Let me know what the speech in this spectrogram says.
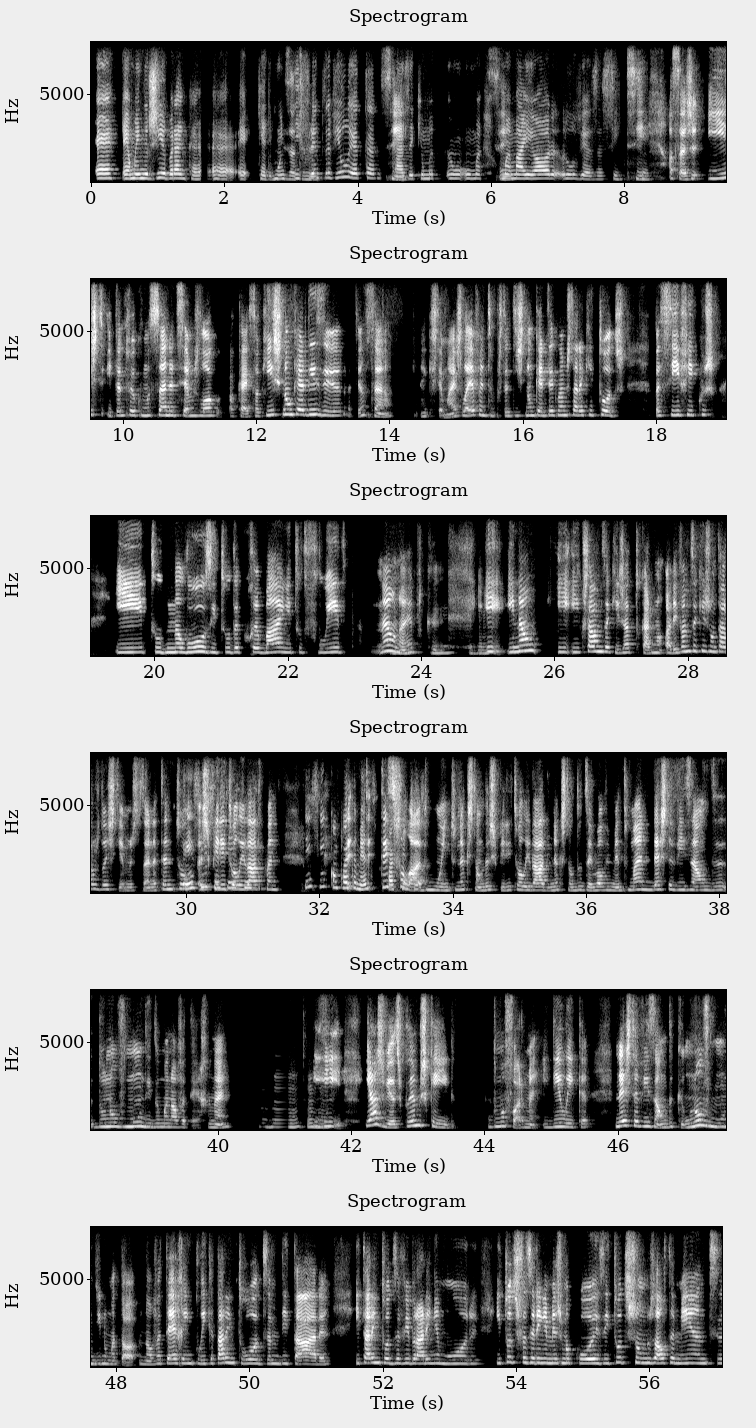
é, é uma energia branca, uh, é, que é muito Exatamente. diferente da violeta, sim. faz aqui uma, uma, uma maior leveza, sim, sim. sim. Ou seja, e isto, e tanto eu como a Sana dissemos logo, ok, só que isto não quer dizer, atenção, é que isto é mais leve, então, portanto, isto não quer dizer que vamos estar aqui todos pacíficos e tudo na luz e tudo a correr bem e tudo fluido. Não, uhum. não é? Uhum. Porque, uhum. e, e não, e, e, gostávamos aqui já de tocar, no, olha, vamos aqui juntar os dois temas, Susana, tanto sim, sim, a espiritualidade sim, quanto. Sim, sim, completamente. Tem-se falado muito na questão da espiritualidade e na questão do desenvolvimento humano, desta visão de, do novo mundo e de uma nova terra, não é? Uhum, uhum. E, e às vezes podemos cair de uma forma idílica nesta visão de que um novo mundo e numa nova terra implica estarem todos a meditar e estarem todos a vibrar em amor e todos fazerem a mesma coisa e todos somos altamente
